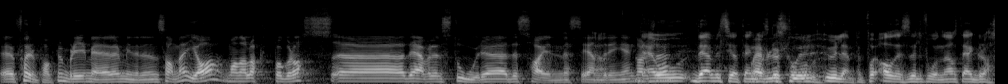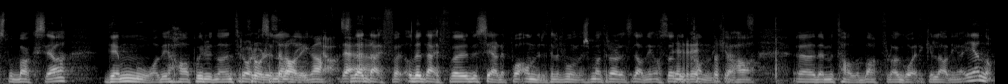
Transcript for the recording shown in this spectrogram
Eh, Formfaktoren blir mer eller mindre den samme. Ja, man har lagt på glass. Eh, Det er vel den store designmessige endringen, Det er kanskje? jo, det jeg vil si at det er en ganske stor ulempe for alle disse telefonene at det er glass på baksida. Det må de ha pga. den trådløse ladinga. Ja, Det er derfor, og det er derfor du ser det på andre telefoner som har trådløs lading også. Du kan ikke ha eh, det metallet bak, for da går ikke ladinga igjennom.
